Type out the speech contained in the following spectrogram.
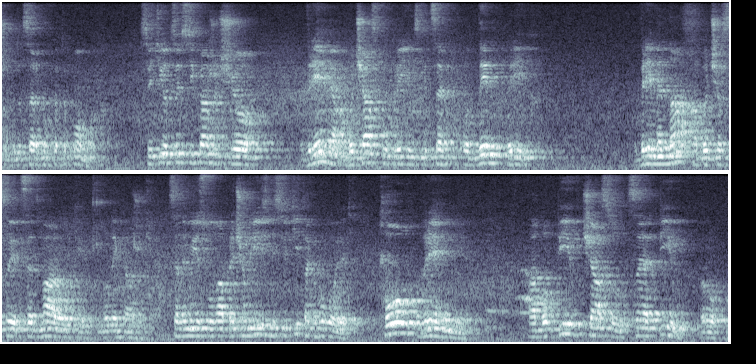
що буде церква в катакомбах? Святі отці всі кажуть, що время або час по-українськи це один рік. Времена або часи це два роки, вони кажуть. Це не мої слова, причому різні святі так говорять. Пол времени або пів часу це пів року.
